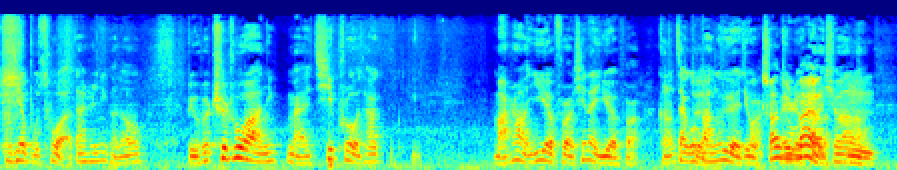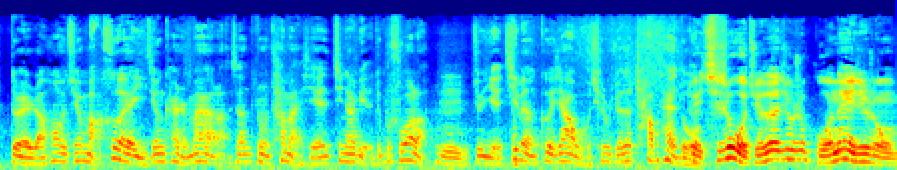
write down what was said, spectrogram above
一些不错，但是你可能，比如说吃醋啊，你买七 Pro 它马上一月份，现在一月份，可能再过半个月就马上没人就卖了，官宣了。嗯对，然后其实马赫也已经开始卖了，像这种碳板鞋性价比的就不说了，嗯。就也基本各价我其实觉得差不太多。对，其实我觉得就是国内这种，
